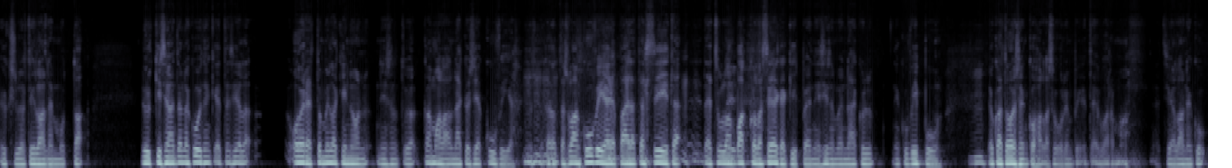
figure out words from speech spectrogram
yksilötilanne, mutta nyrkkisääntönä kuitenkin, että siellä oireettomillakin on niin sanottuja kamalan näköisiä kuvia. Jos me katsotaan vain kuvia ja päätetään siitä, että sulla on pakko olla selkäkipeä, niin siinä mennään kyllä niin kuin vipuun mm. joka toisen kohdalla suurin piirtein varmaan. Et siellä on niin kuin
